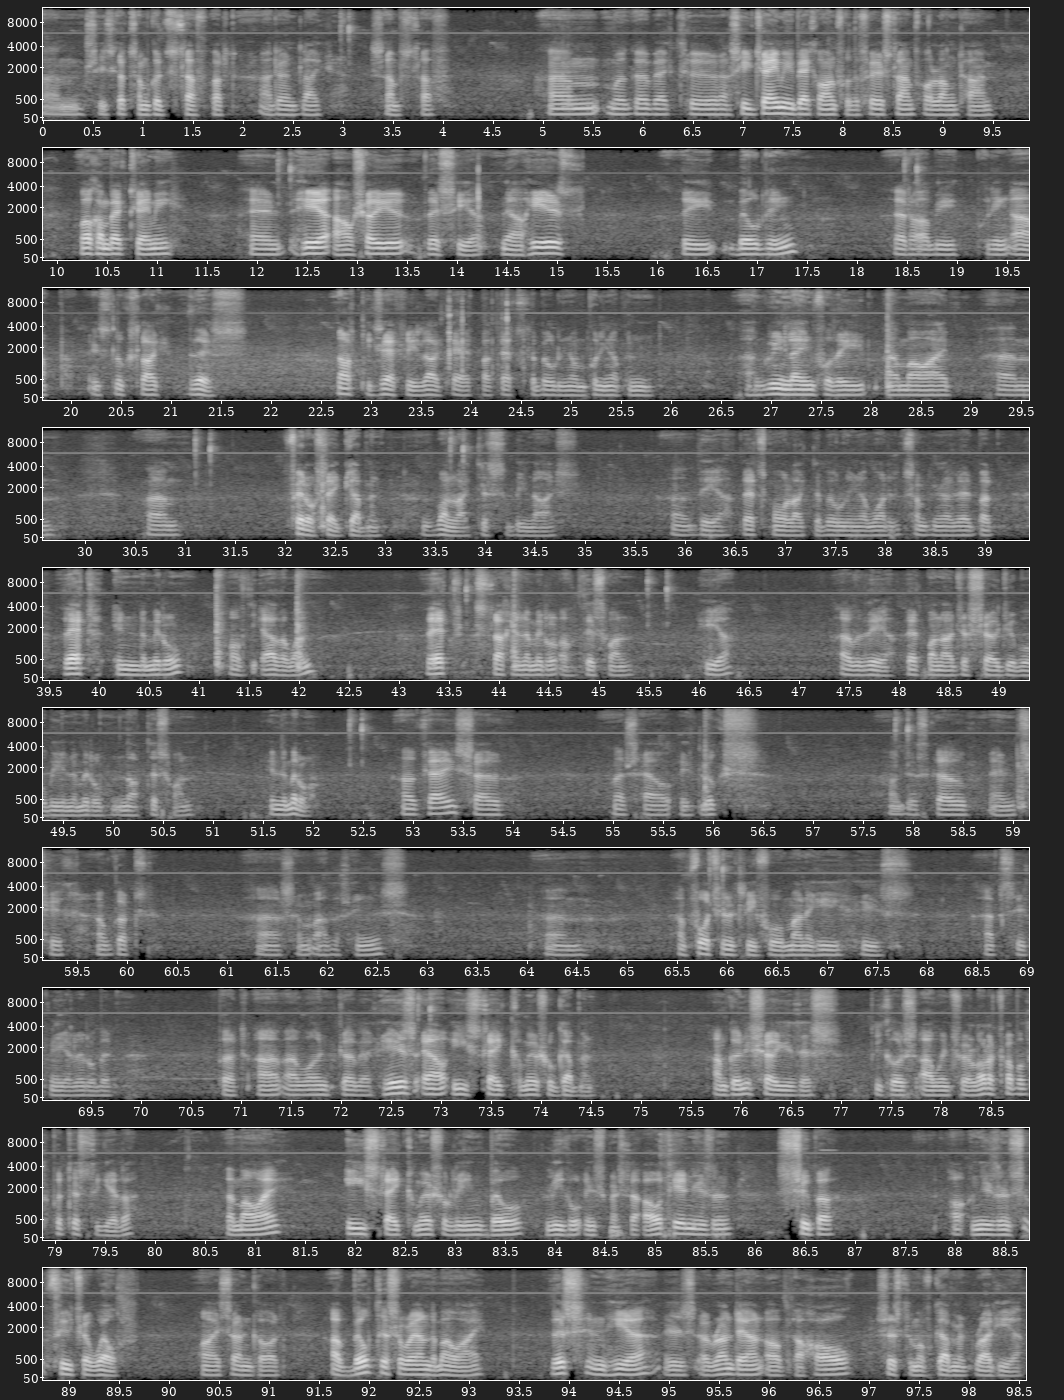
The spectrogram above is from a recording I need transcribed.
Um, she's got some good stuff, but I don't like some stuff. Um, we'll go back to, I see Jamie back on for the first time for a long time. Welcome back Jamie. And here I'll show you this here. Now here's the building that I'll be putting up. It looks like this. Not exactly like that, but that's the building I'm putting up in uh, Green Lane for the uh, Maui um, um, federal state government. One like this would be nice. Uh, there, that's more like the building I wanted, something like that. But that in the middle of the other one, that stuck in the middle of this one here, over there. That one I just showed you will be in the middle, not this one, in the middle. Okay, so that's how it looks. I'll just go and check. I've got uh, some other things. Um, unfortunately for Manahi, he's upset me a little bit. But I, I won't go back. Here's our East State commercial government. I'm going to show you this because I went through a lot of trouble to put this together. The Maui East State Commercial Lien Bill Legal Instruments, the Aotea New Zealand Super uh, New Zealand's Future Wealth, my son God. I've built this around the Maui. This in here is a rundown of the whole system of government right here.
